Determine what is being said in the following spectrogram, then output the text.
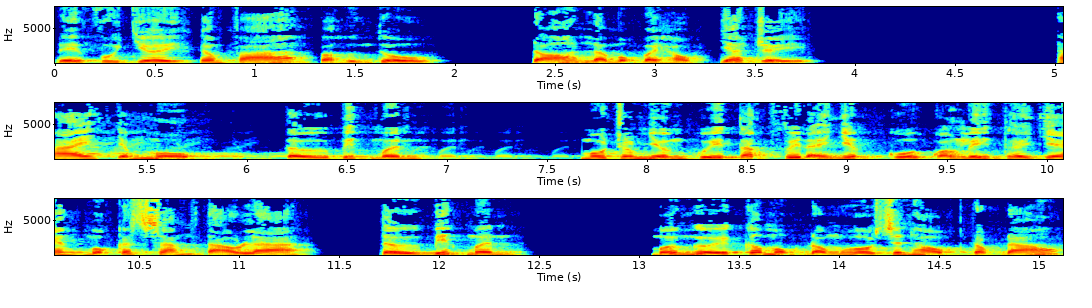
để vui chơi, khám phá và hưởng thụ. Đó là một bài học giá trị. 2.1 Tự biết mình Một trong những quy tắc vĩ đại nhất của quản lý thời gian một cách sáng tạo là tự biết mình. Mỗi người có một đồng hồ sinh học độc đáo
